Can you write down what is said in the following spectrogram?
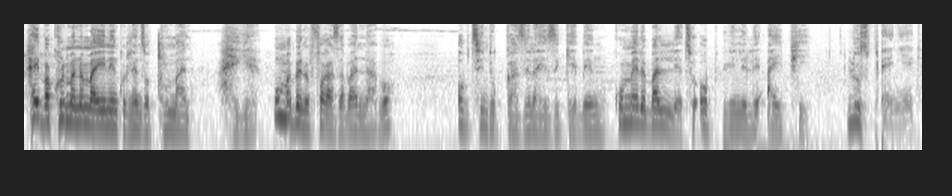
Hayi bakhuluma noma yini enkundleni zokuxhumana. Hayi ke, uma benofakazi abanabo obuthinta ukugazela izigebengu, kumele balilethe ophikini leIP. Lusiphenyeke.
